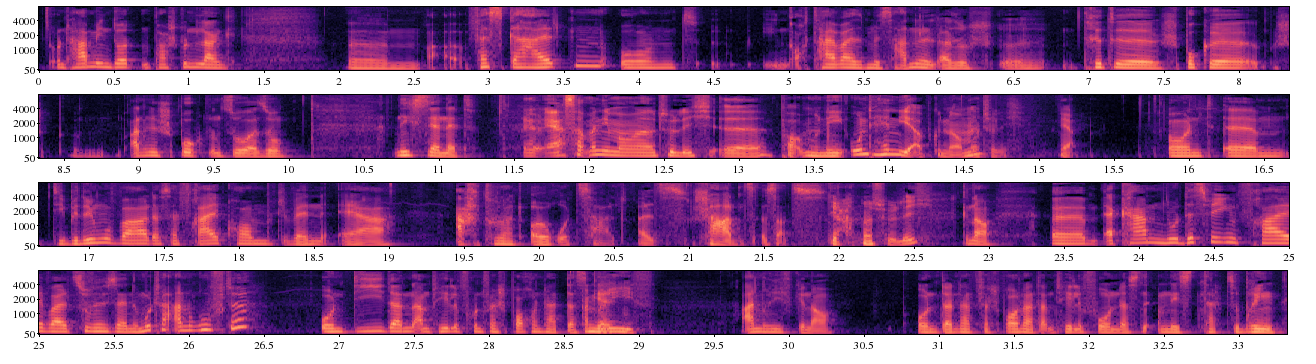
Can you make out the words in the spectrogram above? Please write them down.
und haben ihn dort ein paar Stunden lang ähm, festgehalten und ihn auch teilweise misshandelt, also äh, Tritte, Spucke, sp angespuckt und so, also nicht sehr nett. Äh, Erst hat man ihm aber natürlich äh, Portemonnaie und Handy abgenommen. Natürlich. Und ähm, die Bedingung war, dass er freikommt, wenn er 800 Euro zahlt als Schadensersatz. Ja, natürlich. Genau. Ähm, er kam nur deswegen frei, weil zufällig seine Mutter anrufte und die dann am Telefon versprochen hat, das Geld Anrief. anrief, genau. Und dann hat versprochen hat am Telefon, das am nächsten Tag zu bringen.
